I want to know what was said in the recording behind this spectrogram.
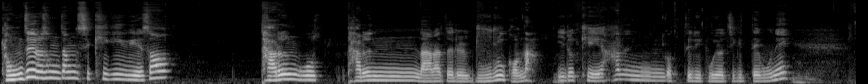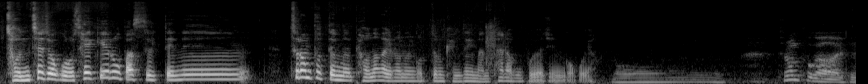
경제를 성장시키기 위해서 다른 곳, 다른 나라들을 누르거나 이렇게 하는 것들이 보여지기 때문에 음. 전체적으로 세계로 봤을 때는 트럼프 때문에 변화가 일어나는 것들은 굉장히 많다라고 보여지는 거고요. 어, 트럼프가 이렇게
